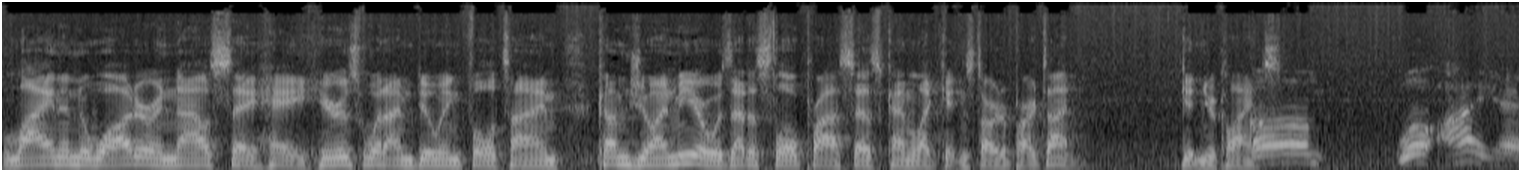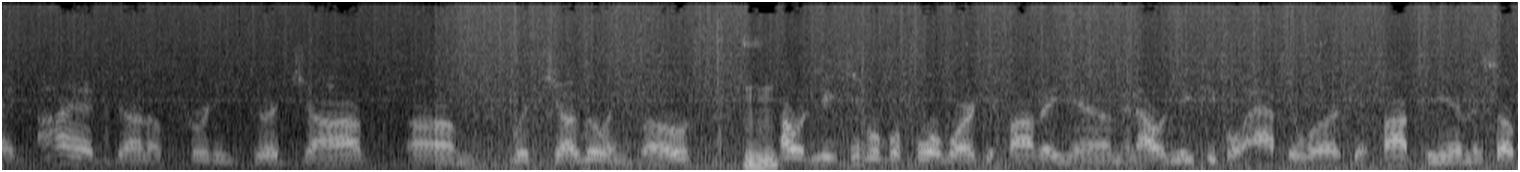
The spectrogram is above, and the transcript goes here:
line in the water and now say, hey, here's what I'm doing full time. Come join me, or was that a slow process, kind of like getting started part time, getting your clients? Um, well, I had I had done a pretty good job um, with juggling both. Mm-hmm. I would meet people before work at 5 a.m. and I would meet people after work at 5 p.m. And so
